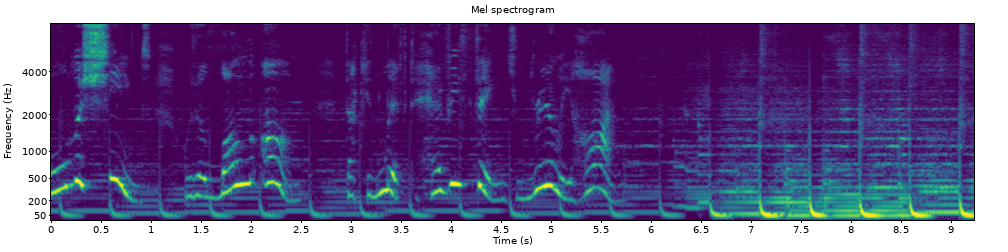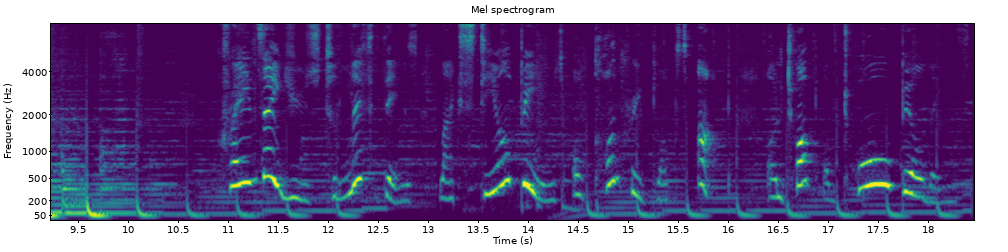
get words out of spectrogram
Tall machines with a long arm that can lift heavy things really high. Cranes are used to lift things like steel beams or concrete blocks up on top of tall buildings.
